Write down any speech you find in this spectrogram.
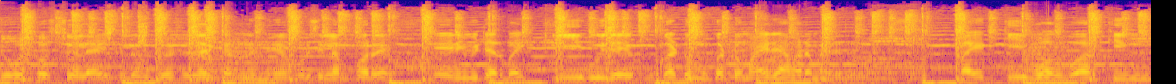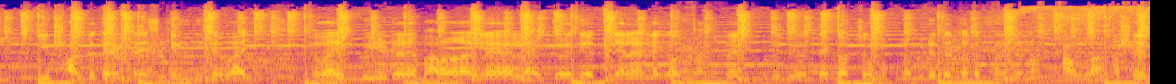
জোশ হোশ চলে আইছিল জোশ হোশের কারণে নেমে পড়ছিলাম। পরে এনিমিটার ভাই, কি বুঝে হুকাটু মুকাটু মাইরে আমারে মেরে দিল। ভাই, কি বলব আর কি কি ফালতু ক্যারেক্টার স্কিল দিছে ভাই। তো ভাই, ভিডিওটা ভালো লাগলে লাইক করে দিও চ্যানেলটাকেও সাবস্ক্রাইব করে দিও। দেখা হচ্ছে অন্য কোনো ভিডিওতে ততক্ষণের জন্য আল্লাহ হাফেজ।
